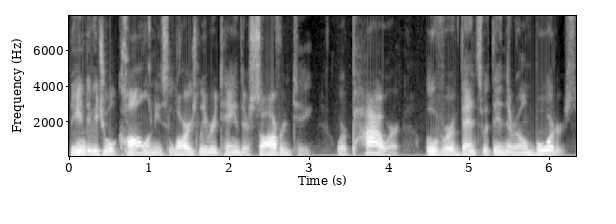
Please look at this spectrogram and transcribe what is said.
The individual colonies largely retained their sovereignty or power over events within their own borders.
